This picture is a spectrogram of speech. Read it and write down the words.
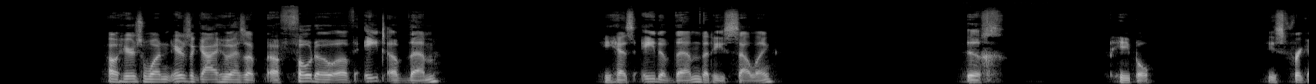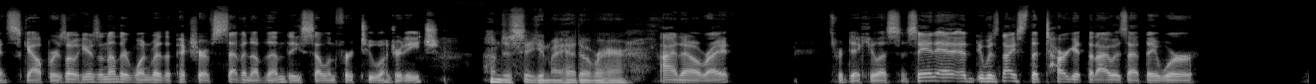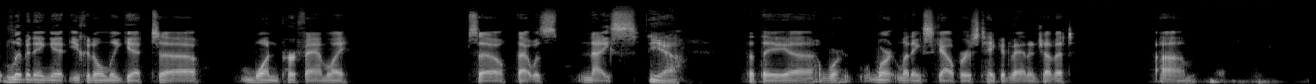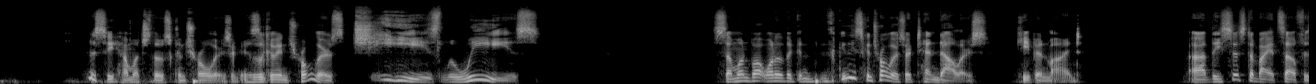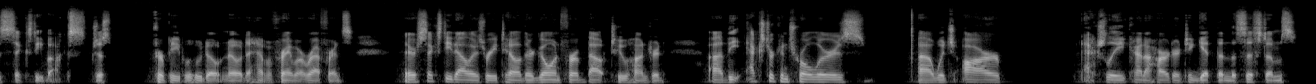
Oh, here's one. Here's a guy who has a, a photo of eight of them. He has eight of them that he's selling. Ugh. People. These friggin' scalpers. Oh, here's another one with a picture of seven of them that he's selling for 200 each. I'm just shaking my head over here. I know, right? It's ridiculous. See, and, and it was nice the target that I was at, they were limiting it. You could only get, uh, one per family. So that was nice Yeah. that they, uh, weren't, weren't letting scalpers take advantage of it. Um, to see how much those controllers are. Because the controllers, jeez, Louise. Someone bought one of the, these controllers are $10. Keep in mind. Uh, the system by itself is 60 bucks, just for people who don't know to have a frame of reference. They're $60 retail. They're going for about 200. Uh, the extra controllers, uh, which are actually kind of harder to get than the systems,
